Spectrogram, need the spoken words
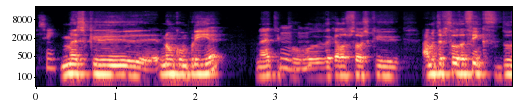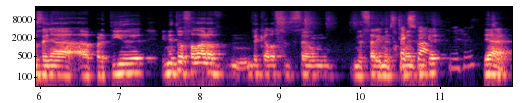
Sim. mas que não cumpria, né? tipo, uhum. daquelas pessoas que há muitas pessoas assim que seduzem à, à partida, e nem estou a falar daquela sedução necessariamente romântica, uhum. yeah,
